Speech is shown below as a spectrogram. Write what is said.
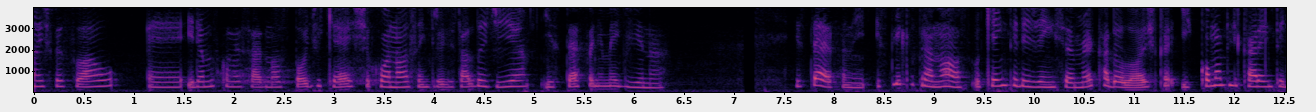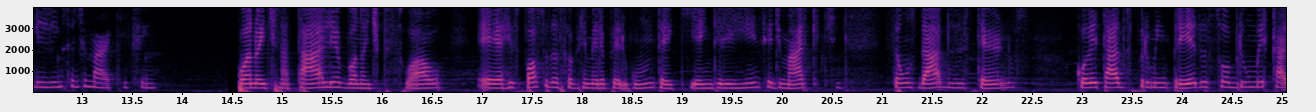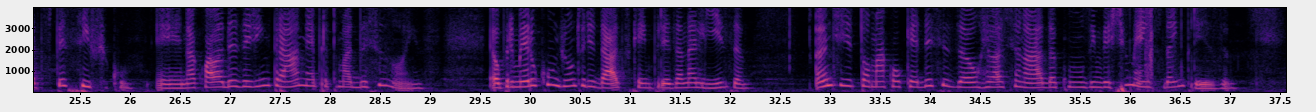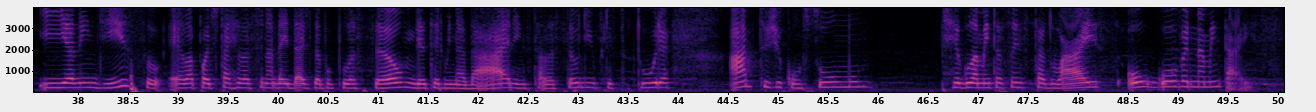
Boa noite, pessoal. É, iremos começar o nosso podcast com a nossa entrevistada do dia, Stephanie Medina. Stephanie, explique para nós o que é inteligência mercadológica e como aplicar a inteligência de marketing. Boa noite, Natália. Boa noite, pessoal. É, a resposta da sua primeira pergunta é que a inteligência de marketing são os dados externos coletados por uma empresa sobre um mercado específico, é, na qual ela deseja entrar né, para tomar decisões. É o primeiro conjunto de dados que a empresa analisa antes de tomar qualquer decisão relacionada com os investimentos da empresa. E, além disso, ela pode estar relacionada à idade da população em determinada área, instalação de infraestrutura, hábitos de consumo, regulamentações estaduais ou governamentais.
